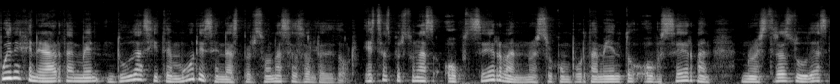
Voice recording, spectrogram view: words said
puede generar también dudas y temores en las personas a su alrededor. Estas personas observan nuestro comportamiento, observan nuestras dudas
